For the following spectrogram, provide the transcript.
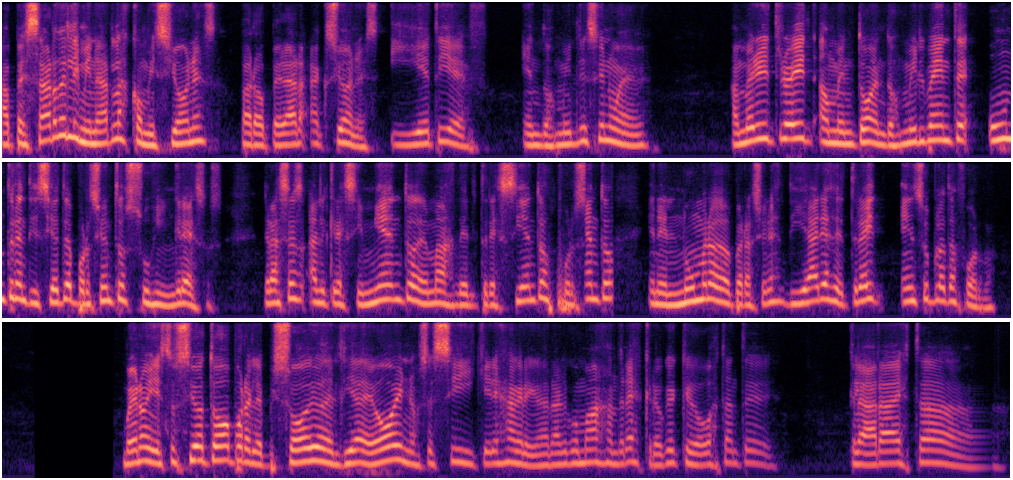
a pesar de eliminar las comisiones para operar acciones y ETF en 2019, Ameritrade aumentó en 2020 un 37% sus ingresos, gracias al crecimiento de más del 300% en el número de operaciones diarias de trade en su plataforma. Bueno, y esto ha sido todo por el episodio del día de hoy. No sé si quieres agregar algo más, Andrés. Creo que quedó bastante clara esta,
